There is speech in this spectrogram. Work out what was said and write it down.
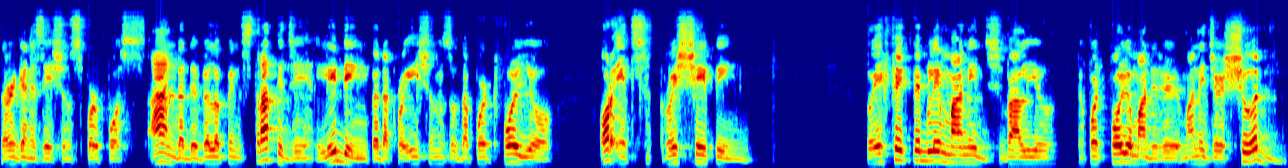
the organization's purpose, and the development strategy leading to the creations of the portfolio or its reshaping. To effectively manage value, the portfolio manager, manager should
